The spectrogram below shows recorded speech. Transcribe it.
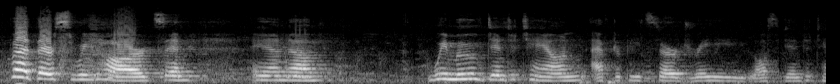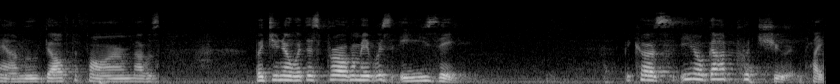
but they're sweethearts, and, and um, we moved into town after Pete's surgery. He lost into town, moved off the farm. I was, but you know, with this program, it was easy because you know God puts you in place.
